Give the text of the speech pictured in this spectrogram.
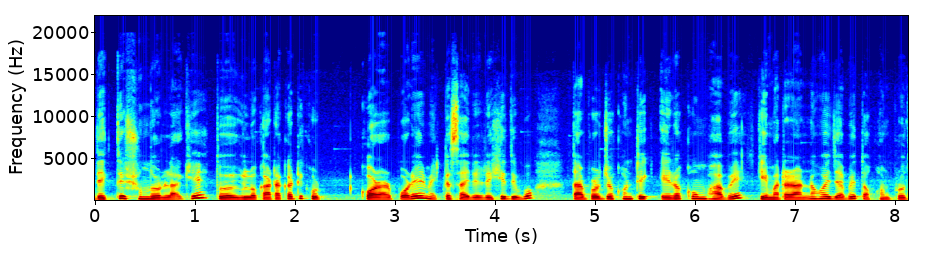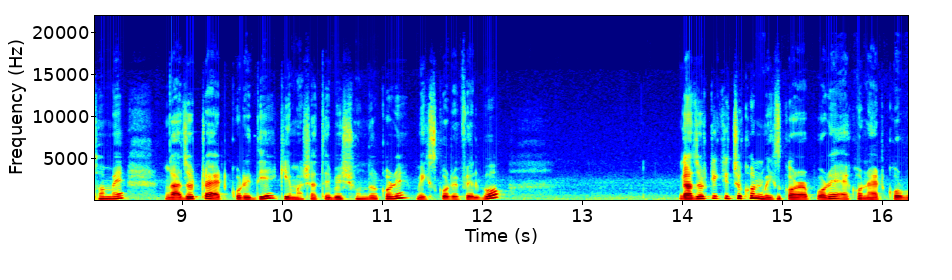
দেখতে সুন্দর লাগে। তো এগুলো কাটাকাটি করার পরে আমি একটা সাইডে রেখে দিব। তারপর যখন ঠিক এরকমভাবে কিমাটা রান্না হয়ে যাবে, তখন প্রথমে গাজরটা অ্যাড করে দিয়ে কিমার সাথে বেশ সুন্দর করে মিক্স করে ফেলব। গাজরকে কিছুক্ষণ মিক্স করার পরে এখন অ্যাড করব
